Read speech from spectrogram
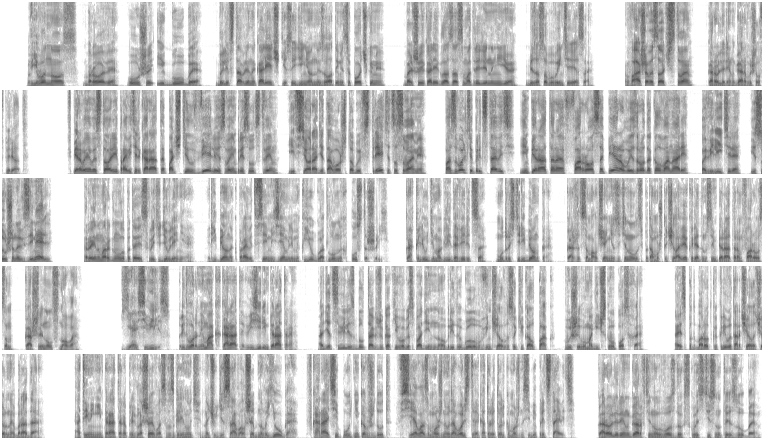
В его нос, брови, уши и губы были вставлены колечки, соединенные золотыми цепочками. Большие карие глаза смотрели на нее без особого интереса. «Ваше Высочество!» — король Ренгар вышел вперед. «Впервые в истории правитель Карата почтил Велию своим присутствием, и все ради того, чтобы встретиться с вами. Позвольте представить императора Фароса I из рода Калванари, повелителя иссушенных земель». Рейна моргнула, пытаясь скрыть удивление. «Ребенок правит всеми землями к югу от лунных пустошей? Как люди могли довериться мудрости ребенка?» Кажется, молчание затянулось, потому что человек рядом с императором Фаросом кашлянул снова. «Я Сивилис, придворный маг Карата, визирь императора. Одет Свиллис был так же, как его господин, но бритую голову венчал высокий колпак, выше его магического посоха, а из подбородка криво торчала черная борода. «От имени императора приглашаю вас взглянуть на чудеса волшебного юга. В Карате путников ждут все возможные удовольствия, которые только можно себе представить». Король Ренгар втянул воздух сквозь стиснутые зубы.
